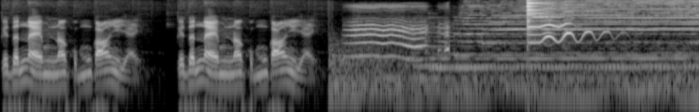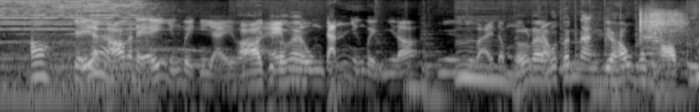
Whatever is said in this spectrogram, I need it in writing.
cái tính em nó cũng có như vậy. Cái tính em nó cũng có như vậy. Ồ chỉ chị là có cái để ý những việc như vậy và Ờ, chứ em tưởng em- luôn tránh những việc như đó như, Ừ. như vậy trong tưởng em có tính ăn dưa hấu phun hột. Chứ.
